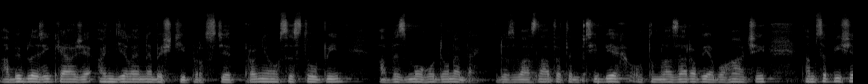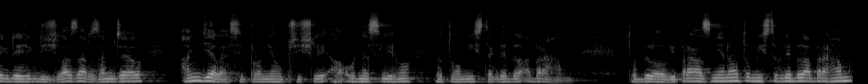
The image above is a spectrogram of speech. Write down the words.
a Bible říká, že anděle nebeští prostě pro něho se stoupí a vezmou ho do nebe. Kdo z vás znáte ten příběh o tom Lazarovi a boháči, tam se píše, že když Lazar zemřel, anděle si pro něho přišli a odnesli ho do toho místa, kde byl Abraham. To bylo vyprázdněno, to místo, kde byl Abraham,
